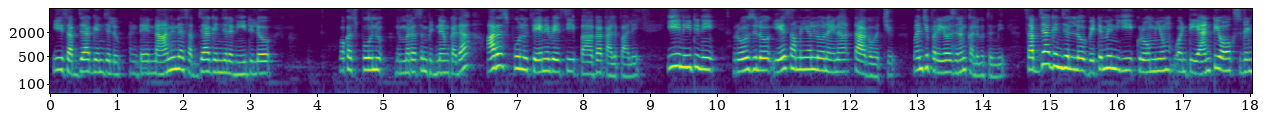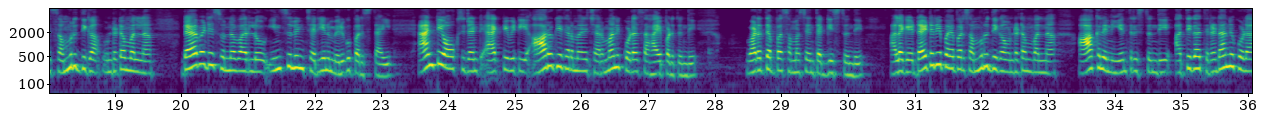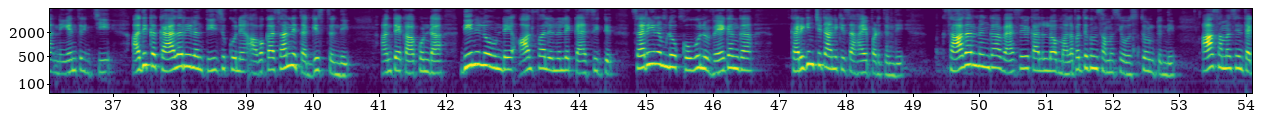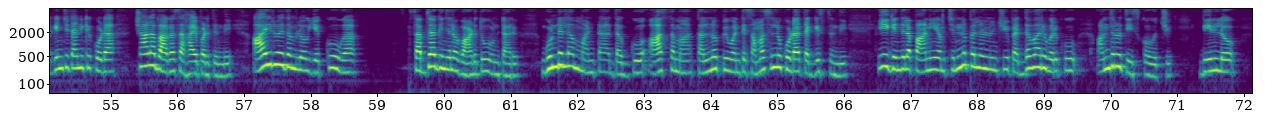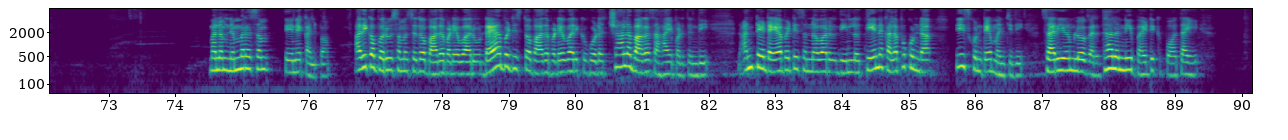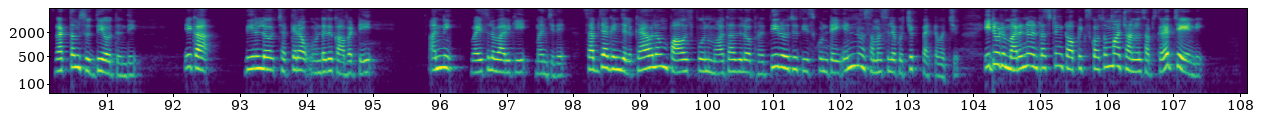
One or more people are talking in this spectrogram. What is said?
ఈ సబ్జా గింజలు అంటే నానిన సబ్జా గింజల నీటిలో ఒక స్పూను నిమ్మరసం పిండాం కదా అర స్పూను తేనె వేసి బాగా కలపాలి. ఈ నీటిని రోజులో ఏ సమయంలోనైనా తాగవచ్చు. మంచి ప్రయోజనం కలుగుతుంది. సబ్జా గింజల్లో విటమిన్ ఇ క్రోమియం వంటి యాంటీ ఆక్సిడెంట్ సమృద్ధిగా ఉండటం వలన డయాబెటీస్ ఉన్నవారిలో ఇన్సులిన్ చర్యను మెరుగుపరుస్తాయి. యాంటీ ఆక్సిడెంట్ యాక్టివిటీ ఆరోగ్యకరమైన చర్మానికి కూడా సహాయపడుతుంది. వడదెబ్బ సమస్యను తగ్గిస్తుంది. అలాగే డైటరీ ఫైబర్ సమృద్ధిగా ఉండటం వలన ఆకలి నియంత్రిస్తుంది. అతిగా తినడాన్ని కూడా నియంత్రించి అధిక క్యాలరీలను తీసుకునే అవకాశాన్ని తగ్గిస్తుంది. అంతేకాకుండా దీనిలో ఉండే ఆల్ఫా లెనులిక్ యాసిడ్ శరీరంలో కొవ్వును వేగంగా కరిగించడానికి సహాయపడుతుంది. సాధారణంగా వేసవి కాలంలో మలబద్ధకం సమస్య వస్తూ ఉంటుంది. ఆ సమస్యను తగ్గించడానికి కూడా చాలా బాగా సహాయపడుతుంది. ఆయుర్వేదంలో ఎక్కువగా సబ్జా గింజలు వాడుతూ ఉంటారు. గుండెల మంట దగ్గు ఆస్తమా తలనొప్పి వంటి సమస్యలను కూడా తగ్గిస్తుంది. ఈ గింజల పానీయం చిన్నపిల్లల నుంచి పెద్దవారి వరకు అందరూ తీసుకోవచ్చు. దీనిలో మనం నిమ్మరసం తేనె కలిపాం. అధిక బరువు సమస్యతో బాధపడేవారు డయాబెటీస్తో బాధపడేవారికి కూడా చాలా బాగా సహాయపడుతుంది. అంటే డయాబెటీస్ ఉన్నవారు దీనిలో తేనె కలపకుండా తీసుకుంటే మంచిది. శరీరంలో వ్యర్థాలన్నీ బయటికి పోతాయి. రక్తం శుద్ధి అవుతుంది. ఇక దీనిలో చక్కెర ఉండదు కాబట్టి అన్ని వయసుల వారికి మంచిదే. సబ్జా గింజలు కేవలం పావు స్పూన్ మోతాదులో ప్రతిరోజు తీసుకుంటే ఎన్నో సమస్యలకు చెక్ పెట్టవచ్చు. ఇటువంటి మరెన్నో ఇంట్రెస్టింగ్ టాపిక్స్ కోసం మా ఛానల్ సబ్స్క్రైబ్ చేయండి.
